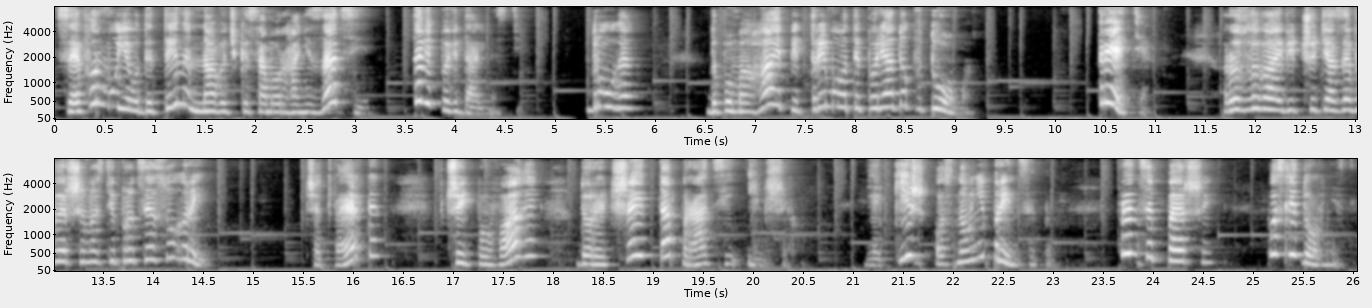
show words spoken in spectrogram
Це формує у дитини навички самоорганізації та відповідальності. Друге. Допомагає підтримувати порядок вдома. Третє. Розвиває відчуття завершеності процесу гри. Четверте. Вчить поваги до речей та праці інших. Які ж основні принципи? Принцип перший послідовність.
